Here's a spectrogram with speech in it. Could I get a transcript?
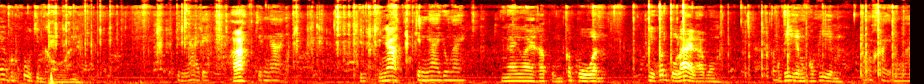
อ้ยคุณครู่กินข้าววันยกินง่ายเด้ฮะกินง่าย กินกินยากกินง่ายอยู่ไงไงไงครับ ผมกระปวนพี่คนตัวไล่แล้วครับผมต้ขององพี่เอ็มของพี่เอ็มต้องเอาไข่มันมา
